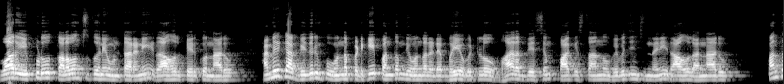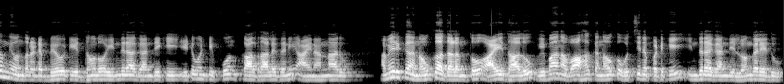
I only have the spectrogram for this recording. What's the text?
వారు ఎప్పుడూ తలవంచుతూనే ఉంటారని రాహుల్ పేర్కొన్నారు. అమెరికా బెదిరింపు ఉన్నప్పటికీ పంతొమ్మిది వందల డెబ్బై ఒకటిలో భారతదేశం పాకిస్తాన్ను విభజించిందని రాహుల్ అన్నారు. పంతొమ్మిది వందల డెబ్బై ఒకటి యుద్ధంలో ఇందిరాగాంధీకి ఎటువంటి ఫోన్ కాల్ రాలేదని ఆయన అన్నారు. అమెరికా నౌకాదళంతో ఆయుధాలు విమాన వాహక నౌక వచ్చినప్పటికీ ఇందిరాగాంధీ లొంగలేదు.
